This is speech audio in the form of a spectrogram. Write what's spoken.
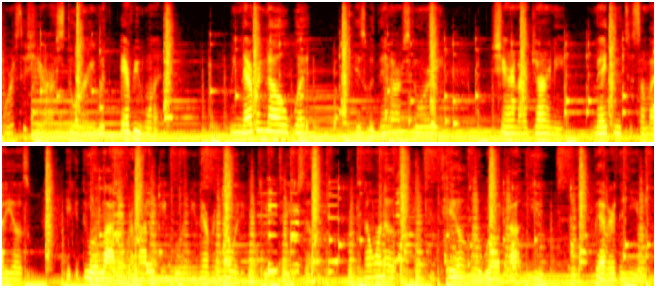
for us to share our story with everyone. We never know what is within our story. Sharing our journey may do to somebody else. It could do a lot for a lot of people, and you never know it if you keep it to yourself. No one else can tell the world about you better than you.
